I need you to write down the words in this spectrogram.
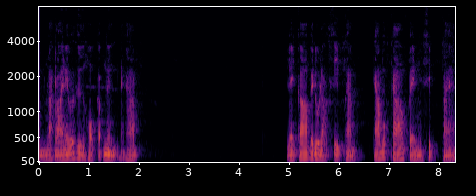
ำหลักร้อยนี่ก็คือหกกับหนึ่งนะครับ แล้วก็ไปดูหลักสิบครับเก้าบวกเก้าเป็นสิบแปด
